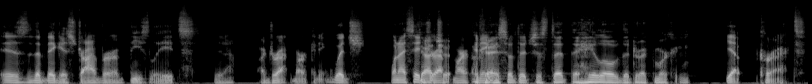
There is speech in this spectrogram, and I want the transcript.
is the biggest driver of these leads. You know, our direct marketing, which when I say gotcha. direct marketing, okay, so that's just that the halo of the direct marketing. Yep, correct,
